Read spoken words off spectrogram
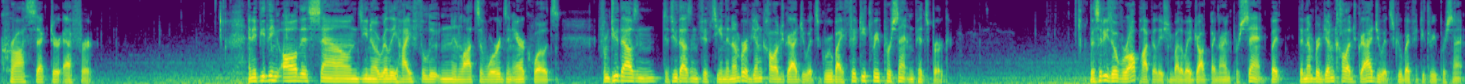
cross sector effort. And if you think all this sounds, you know, really highfalutin and lots of words and air quotes, from 2000 to 2015, the number of young college graduates grew by 53% in Pittsburgh. The city's overall population, by the way, dropped by 9%, but the number of young college graduates grew by 53%.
